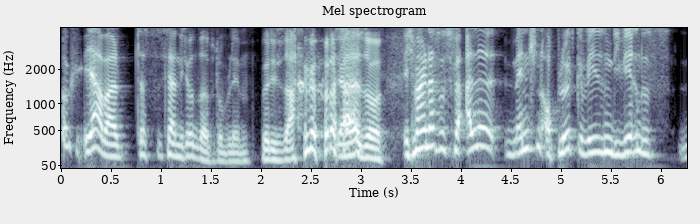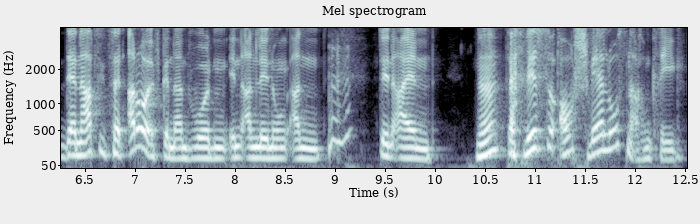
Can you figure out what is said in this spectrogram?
Okay, ja, aber das ist ja nicht unser Problem, würde ich sagen. Oder? Ja, Also, ich meine, das ist für alle Menschen auch blöd gewesen, die während des, der Nazi-Zeit Adolf genannt wurden, in Anlehnung an den einen. Ne? Das wirst du auch schwer los nach dem Krieg.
